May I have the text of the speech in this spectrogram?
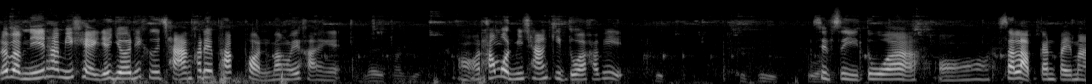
ล้วแบบนี้ถ้ามีแขกเยอะๆ นี่คือช้างเขาได้พักผ่อนบ้างไหมคะอย่างเงี้ย ได้พักอยู่อ๋อ ทั้งหมดมีช้างกี่ตัวคะพี่ สิบสี่ตัวสิบสี่ตัว อ๋อ สลับกันไปมา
